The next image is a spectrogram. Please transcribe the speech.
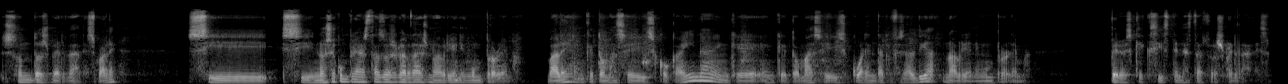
son dos verdades, ¿vale? Si, si no se cumplieran estas dos verdades no habría ningún problema. ¿Vale? En que tomaseis cocaína, en que, en que tomaseis 40 cafés al día, no habría ningún problema. Pero es que existen estas dos verdades.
